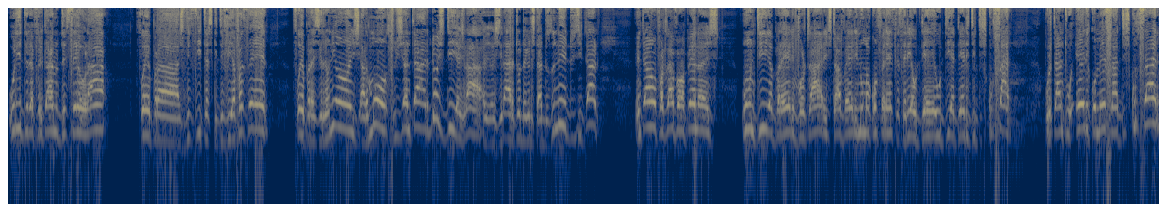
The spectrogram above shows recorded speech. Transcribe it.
o líder africano desceu lá, foi para as visitas que devia fazer, foi para as reuniões, almoços, jantar, dois dias lá, a girar todos os Estados Unidos e tal. Então faltavam apenas um dia para ele voltar, estava ele numa conferência, seria o dia, o dia dele de discursar. Portanto, ele começa a discursar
